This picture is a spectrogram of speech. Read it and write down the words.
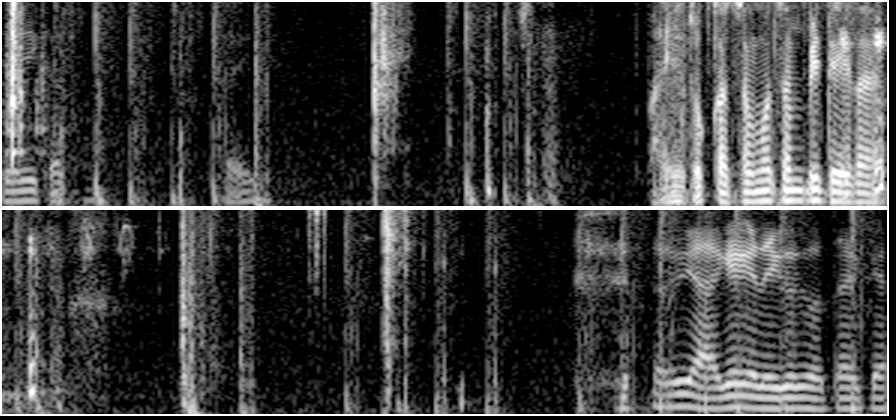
तेरी कसम सही भाई ये तो कसम वसम भी दे रहा है। अभी आगे का देखो होता है क्या।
